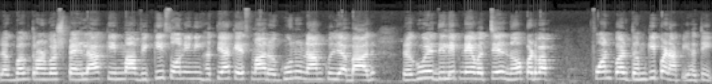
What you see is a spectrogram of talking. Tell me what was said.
લગભગ ત્રણ વર્ષ પહેલા કિમમાં વિકી સોનીની હત્યા કેસમાં રઘુનું નામ ખુલ્યા બાદ રઘુએ દિલીપને વચ્ચે ન પડવા ફોન પર ધમકી પણ આપી હતી.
